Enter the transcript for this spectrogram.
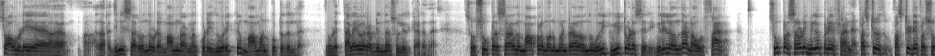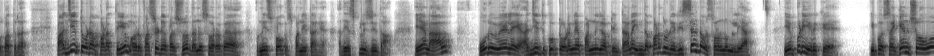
ஸோ அவருடைய அதான் ரஜினி சார் வந்து அவருடைய மாமனார்னா கூட இது வரைக்கும் மாமான்னு கூப்பிட்டதில்லை. என்னுடைய தலைவர் அப்படின்னு தான் சொல்லியிருக்காரு அதை. ஸோ சூப்பர் ஸ்டார் இந்த மாப்பிள்ளை மருமன்றால் வந்து ஒதுக்கி வீட்டோட சரி. வெளியில் வந்தால் நான் ஒரு ஃபேன் சூப்பர் ஸ்டாரோட மிகப்பெரிய fan first first day first show பார்த்துருவார் அஜித்தோட படத்தையும் அவர் first day first show Dhanush வரதை நியூஸ் ஃபோக்கஸ் பண்ணிட்டாங்க. அது எக்ஸ்க்ளூசிவ் தான். ஏனால் ஒருவேளை அஜித் கூப்பிட்டு உடனே பண்ணுங்க அப்படின்ட்டாங்கன்னா இந்த படத்துடைய ரிசல்ட் அவர் சொல்லணும் இல்லையா? எப்படி இருக்குது இப்போ செகண்ட் ஷோவோ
